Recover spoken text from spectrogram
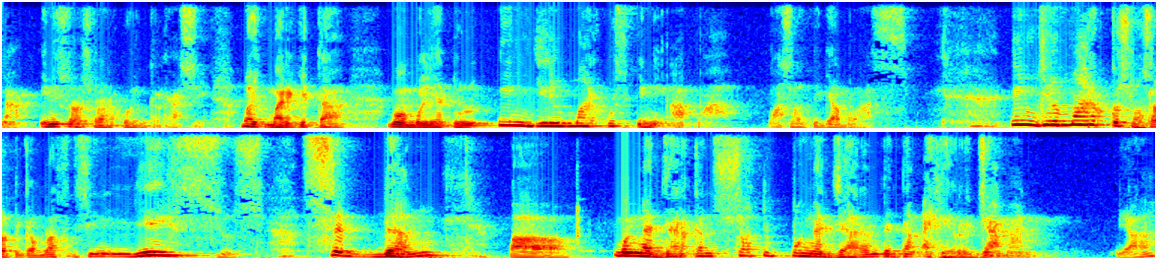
Nah ini saudara-saudara yang terkasih. Baik mari kita mau melihat dulu Injil Markus ini apa. Pasal 13. Injil Markus pasal 13 di sini Yesus sedang uh, mengajarkan suatu pengajaran tentang akhir zaman, ya.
